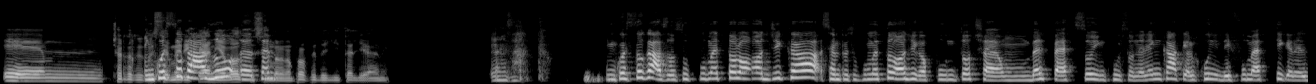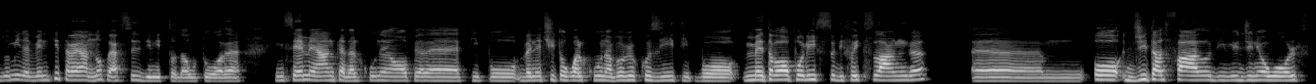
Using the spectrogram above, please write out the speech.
E, ehm, certo che in questo caso a volte eh, sembrano proprio degli italiani. Esatto. In questo caso su Fumettologica, sempre su Fumettologica appunto c'è un bel pezzo in cui sono elencati alcuni dei fumetti che nel 2023 hanno perso il diritto d'autore, insieme anche ad alcune opere tipo, ve ne cito qualcuna proprio così, tipo Metropolis di Fritz Lang ehm, o Gita al faro di Virginia Woolf.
